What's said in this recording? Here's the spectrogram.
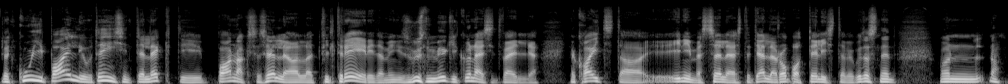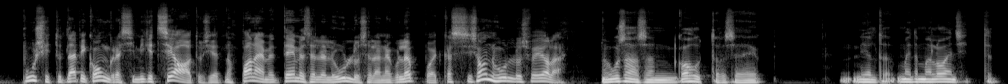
et kui palju tehisintellekti pannakse selle alla, et filtreerida mingisuguseid müügikõnesid välja ja kaitsta inimest selle eest, et jälle robot helistab ja kuidas need on noh push itud läbi kongressi mingeid seadusi, et noh, paneme, teeme sellele hullusele nagu lõppu, et kas siis on hullus või ei ole? no USA-s on kohutav see nii-öelda, ma ei tea, ma loen siit, et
